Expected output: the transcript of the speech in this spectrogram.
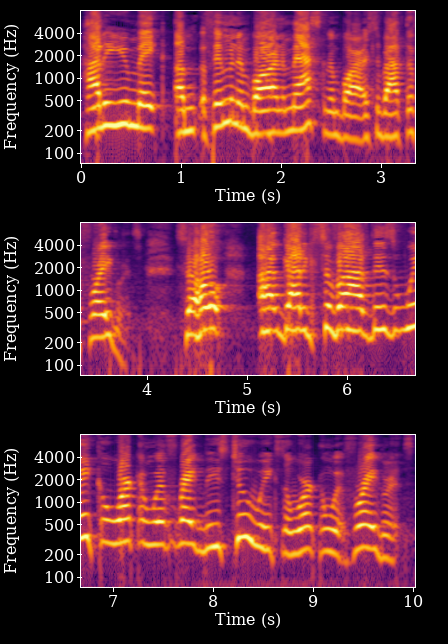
how do you make a, a feminine bar and a masculine bar? It's about the fragrance. So I've got to survive this week of working with fragrance, these two weeks of working with fragrance,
